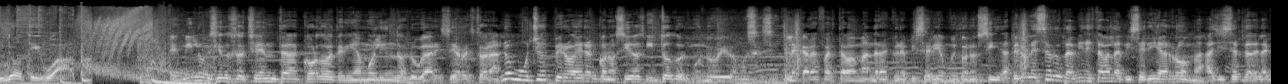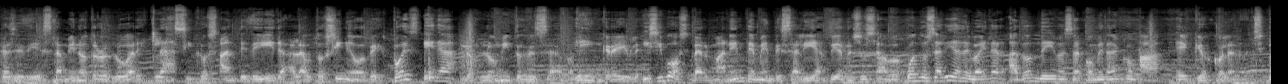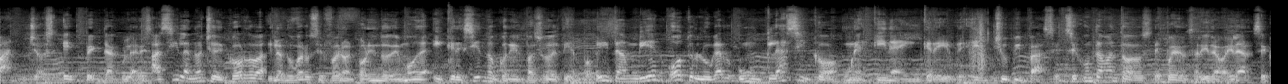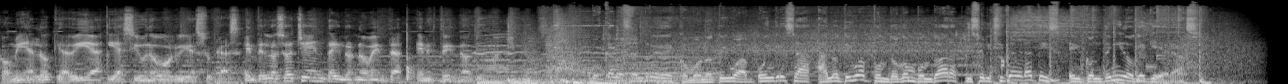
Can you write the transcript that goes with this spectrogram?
Noti WAP. En 1980, Córdoba tenía muy lindos lugares y restaurantes. No muchos, pero eran conocidos y todo el mundo íbamos así. En la Carafa estaba Mandrake, una pizzería muy conocida, pero en el cerro también estaba la pizzería Roma, allí cerca de la calle 10. También otros lugares clásicos, antes de ir al autocine o después, era los lomitos del cerro. Increíble. Y si vos permanentemente salías viernes o sábado, cuando salías de bailar, ¿a dónde ibas a comer algo? A el kiosco la noche. Panchos espectaculares. Así la noche de Córdoba y los lugares se fueron poniendo de moda y creciendo con el paso del tiempo. También otro lugar, un clásico, una esquina increíble, el Chupipase. Se juntaban todos, después de salir a bailar, se comía lo que había y así uno volvía a su casa. Entre los 80 y los 90 en este Notiwap. Búscanos en redes como NotiWap o ingresa a notiwap.com.ar y solicita gratis el contenido que quieras.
